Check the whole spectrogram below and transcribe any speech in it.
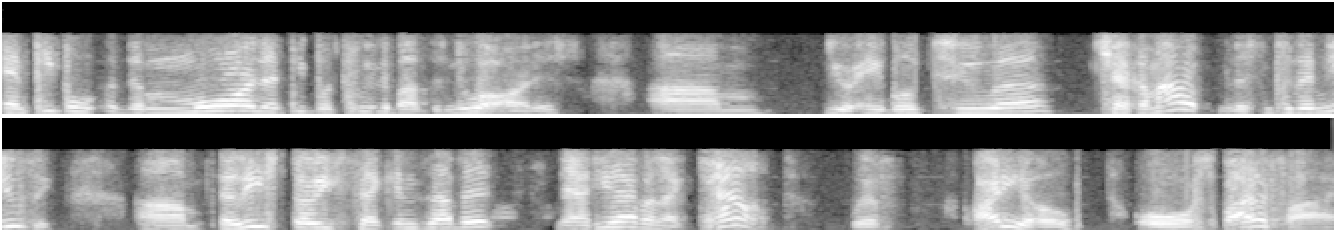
And people, the more that people tweet about the newer artists, um, you're able to uh, check them out, listen to their music. Um, at least 30 seconds of it. Now, if you have an account with Rdio or Spotify,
